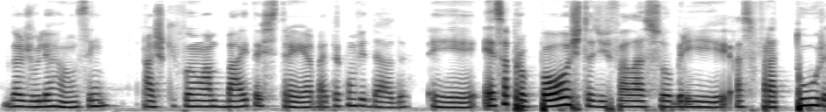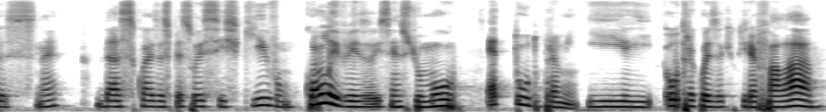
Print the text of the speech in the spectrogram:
da Julia Hansen. Acho que foi uma baita estreia, baita convidada. É, essa proposta de falar sobre as fraturas, né, das quais as pessoas se esquivam com leveza e senso de humor, é tudo para mim. E outra coisa que eu queria falar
